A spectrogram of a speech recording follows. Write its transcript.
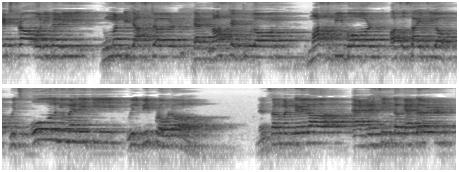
extraordinary human disaster that lasted too long must be born a society of which all humanity will be proud of. Nelson Mandela addressing the gathered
